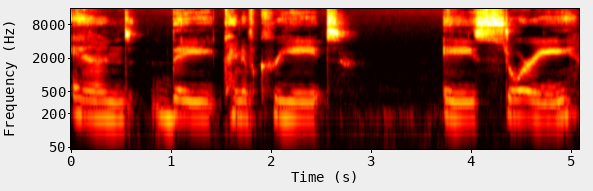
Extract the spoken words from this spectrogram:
and they kind of create a story.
